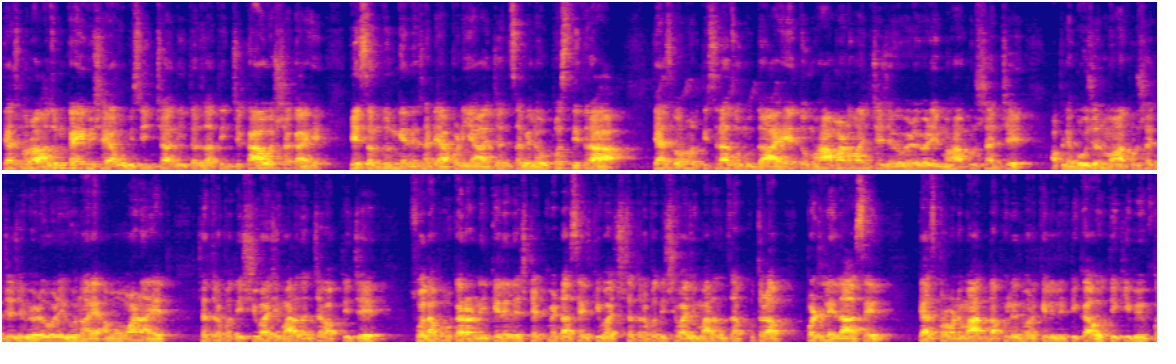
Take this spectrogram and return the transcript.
त्याचबरोबर अजून काही विषय या ओबीसींच्या आणि इतर जातींचे का आवश्यक आहे हे समजून घेण्यासाठी आपण या जनसभेला उपस्थित राहा. त्याचबरोबर तिसरा जो मुद्दा आहे तो महामानवांचे जे वेळोवेळी महापुरुषांचे आपल्या बहुजन महापुरुषांचे जे वेळोवेळी होणारे अवमान आहेत छत्रपती शिवाजी महाराजांच्या बाबतीत जे सोलापूरकरांनी केलेले स्टेटमेंट असेल किंवा छत्रपती शिवाजी महाराजांचा पुतळा पडलेला असेल त्याचप्रमाणे महात्मा फुलेंवर केलेली टीका होती की भीक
